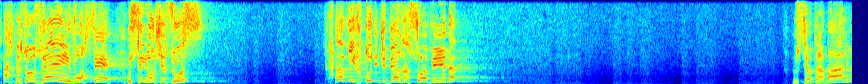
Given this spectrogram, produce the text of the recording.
as pessoas veem em você o Senhor Jesus? a virtude de Deus na sua vida, no seu trabalho.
